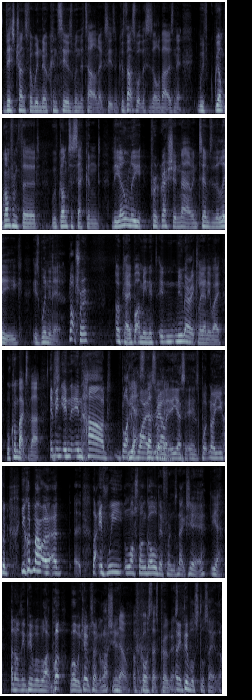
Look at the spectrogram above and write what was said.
this transfer window can see us win the title next season, because that's what this is all about, isn't it? We've gone gone from third, we've gone to second. The only progression now in terms of the league is winning it. Not true. Okay, but I mean, it, it, numerically anyway. We'll come back to that. I mean, in, in hard black Yes, and white what I reality, mean. yes, it is. But no, you could you could mount a, a, a like if we lost on goal difference next year. Yeah. I don't think people be like, well, well we came second last year. No, of course that's progress. I mean, people will still say it though.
